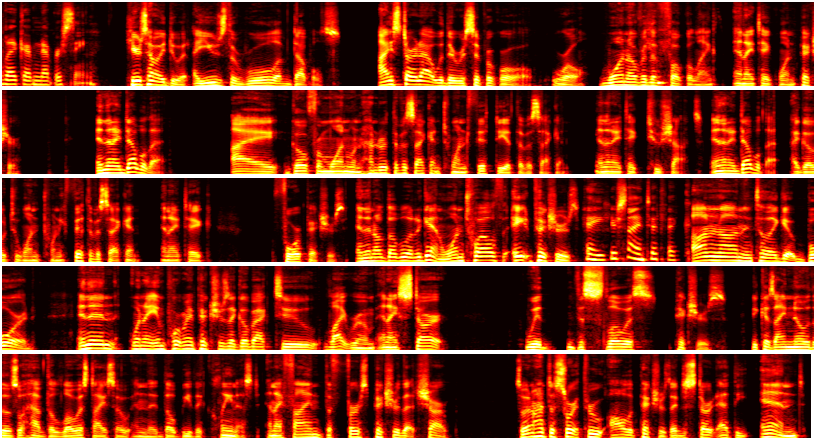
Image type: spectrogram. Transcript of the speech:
like I've never seen. Here's how I do it I use the rule of doubles. I start out with the reciprocal rule, one over the focal length, and I take one picture. And then I double that. I go from one one hundredth of a second to one fiftieth of a second. And then I take two shots. And then I double that. I go to one twenty fifth of a second and I take four pictures. And then I'll double it again, one twelfth, eight pictures Hey, you're scientific. on and on until I get bored. And then when I import my pictures, I go back to Lightroom and I start with the slowest pictures because I know those will have the lowest ISO and the, they'll be the cleanest. And I find the first picture that's sharp. So I don't have to sort through all the pictures. I just start at the end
